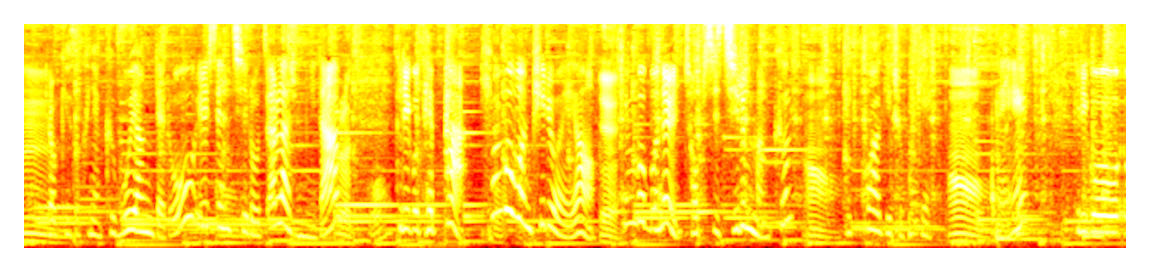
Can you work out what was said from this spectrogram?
음. 이렇게 해서 그냥 그 모양대로 1cm로 잘라줍니다. 잘라주고. 그리고 대파 흰 부분 필요해요. 예. 흰 부분을 접시 지름만큼 어. 데코하기 좋게. 어. 네. 그리고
